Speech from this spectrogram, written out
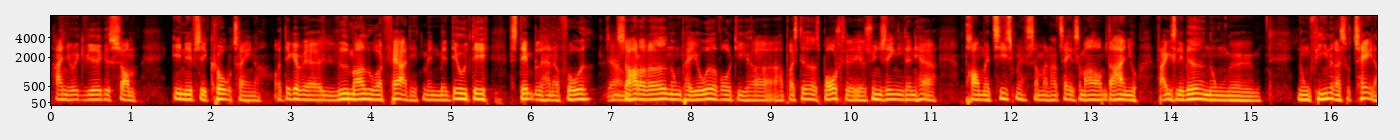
har han jo ikke virket som en FCK-træner, og det kan være lyde meget uretfærdigt, men, men det er jo det stempel, han har fået. Ja. Så har der været nogle perioder, hvor de har, har præsteret sportsligt. Jeg synes egentlig, den her pragmatisme, som man har talt så meget om, der har han jo faktisk leveret nogle, øh, nogle fine resultater.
